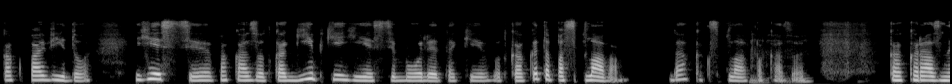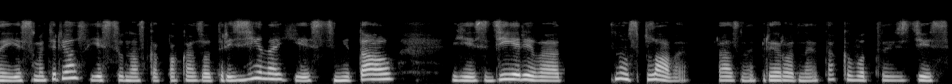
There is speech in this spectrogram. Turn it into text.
как по виду. Есть, э, показывают, как гибкие, есть и более такие, вот как это по сплавам, да, как сплав показывают. Как разные есть материал. Есть у нас, как показывают, резина, есть металл, есть дерево, ну, сплавы разные природные. Так и вот здесь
